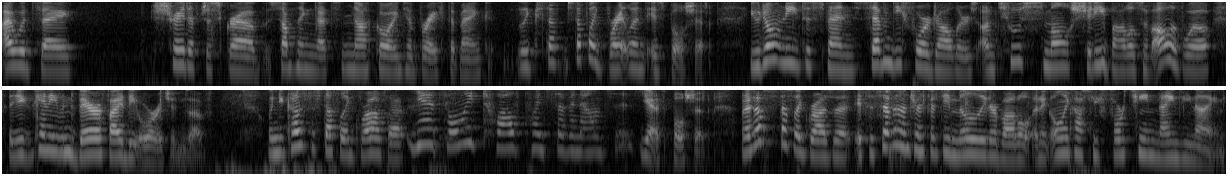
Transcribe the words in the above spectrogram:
I would say straight up just grab something that's not going to break the bank. Like stuff stuff like Brightland is bullshit. You don't need to spend $74 on two small shitty bottles of olive oil that you can't even verify the origins of. When it comes to stuff like Graza, Yeah, it's only 12.7 ounces. yeah, it's bullshit. When it comes to stuff like Graza, it's a 750 milliliter bottle and it only cost me $14.99.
